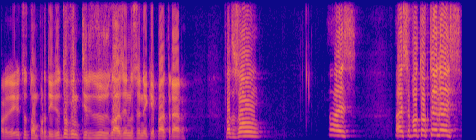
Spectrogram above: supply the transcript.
Eu estou tão perdido. Eu estou vindo tiros dos lados e não sei nem o que é para atrás. Falta só um. Nice. Ai, só faltou o que tem nice.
